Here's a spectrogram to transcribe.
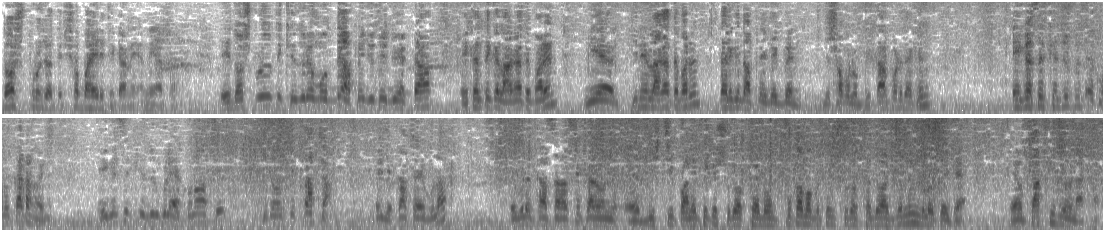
দশ প্রজাতির, সব বাইরে থেকে আনে আসা। এই দশ প্রজাতির খেজুরের মধ্যে আপনি যদি দু একটা এখান থেকে লাগাতে পারেন, নিয়ে কিনে লাগাতে পারেন, তাহলে কিন্তু আপনি দেখবেন যে স্বাবলম্বী। তারপরে দেখেন, এই গাছের খেজুর কিন্তু এখনও কাটা হয়নি এই গাছের খেজুরগুলো এখনও আছে এটা হচ্ছে কাঁচা। এই যে কাঁচা এগুলা, এগুলো কাঁচা আছে কারণ বৃষ্টি পানি থেকে সুরক্ষা এবং পোকামাকড় থেকে সুরক্ষা দেওয়ার জন্যই মূলত এটা পাখি না খায়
